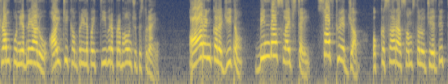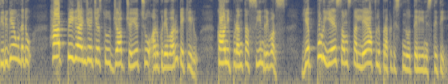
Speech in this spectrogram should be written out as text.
ట్రంప్ నిర్ణయాలు ఐటీ కంపెనీలపై తీవ్ర ప్రభావం చూపిస్తున్నాయి. ఆరంకల జీతం బిందాస్ లైఫ్ స్టైల్ సాఫ్ట్వేర్ జాబ్ ఒక్కసారి ఆ సంస్థలో చేరితే తిరిగే ఉండదు. హ్యాపీగా ఎంజాయ్ చేస్తూ జాబ్ చేయొచ్చు అనుకునేవారు టెకీలు. కానీ ఇప్పుడంతా సీన్ రివర్స్. ఎప్పుడు ఏ సంస్థ లే ఆఫ్లు ప్రకటిస్తుందో తెలియని స్థితి.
